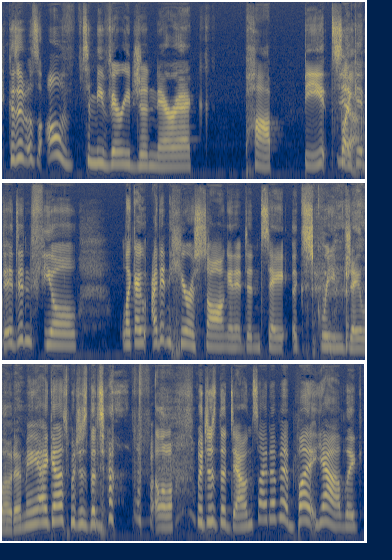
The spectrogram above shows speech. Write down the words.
because it was all to me very generic pop beats. Yeah. Like it, it didn't feel like I, I didn't hear a song and it didn't say like scream J Lo to me, I guess, which is the which is the downside of it. But yeah, like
